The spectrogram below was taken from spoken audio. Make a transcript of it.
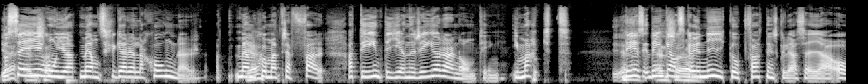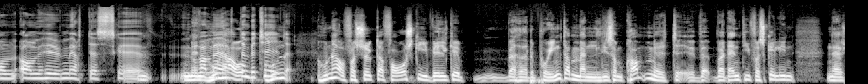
Då ja, säger alltså, hon ju att mänskliga relationer, att människor ja. man träffar, att det inte genererar någonting i makt. Ja, det är, det är en alltså, ganska unik uppfattning skulle jag säga om, om hur mötes, vad möten har, betyder. Hon, hun har jo forsøgt at forske i, hvilke hvad hedder det, pointer man ligesom kom med, øh, hvordan de forskellige øh,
